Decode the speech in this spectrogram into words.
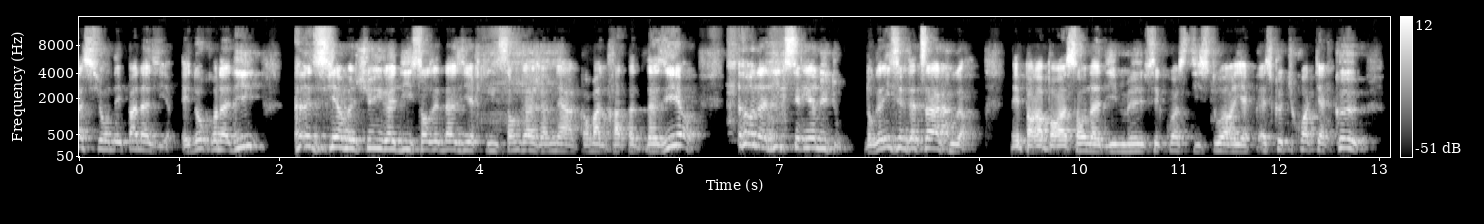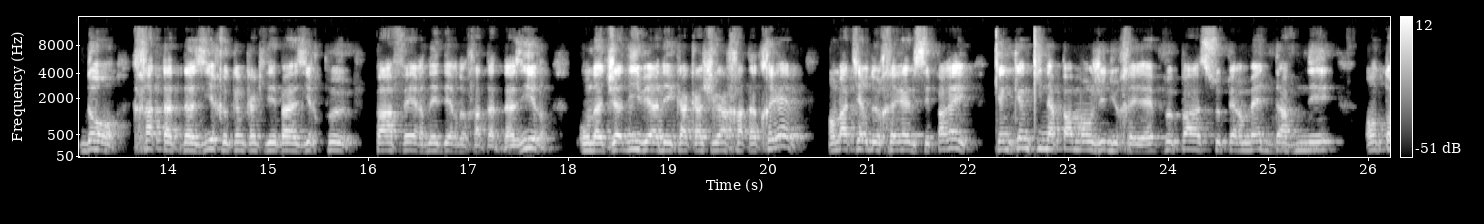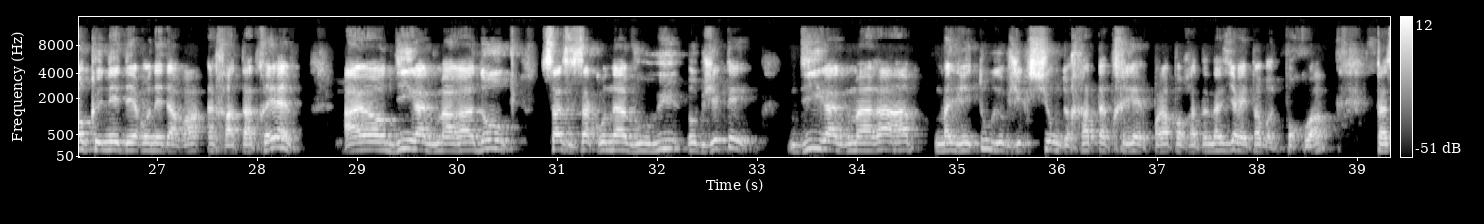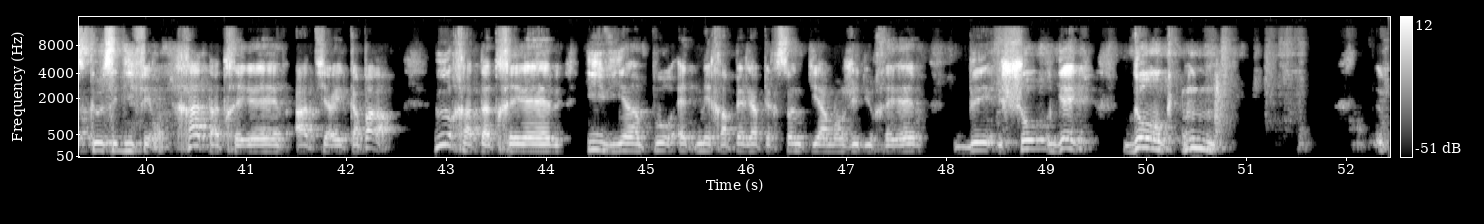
si on n'est pas nazir. Et donc on a dit, si un monsieur il a dit sans être nazir qu'il s'engage à amener un korban khatat nazir, on a dit que c'est rien du tout. Donc c'est peut-être ça la. Mais par rapport à ça, on a dit mais c'est quoi cette histoire? Est-ce que tu crois qu'il n'y a que dans khatat nazir que quelqu'un qui n'est pas nazir peut pas faire neder de khatat nazir? On a déjà dit khatat En matière de khayel, c'est pareil. Quelqu'un qui n'a pas mangé du khayel ne peut pas se permettre d'amener en tant que Neder au Nedava, un Khatat Re'ev. Alors, dit Agmara, donc, ça, c'est ça qu'on a voulu objecter. Dit Gmara, malgré tout, l'objection de Khatat par rapport à Khatat n'est pas bonne. Pourquoi? Parce que c'est différent. Khatat a tiré Kapara. Le Khatat il vient pour être Mechaper la personne qui a mangé du Kherev, Beshogeg. Donc,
